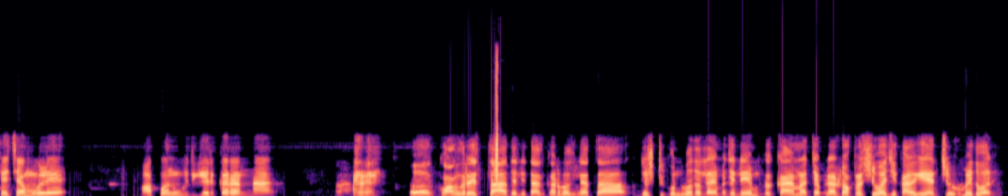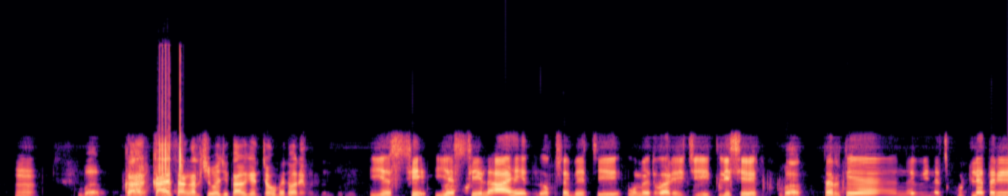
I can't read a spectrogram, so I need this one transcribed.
त्याच्यामुळे आपण उदगीरकरांना काँग्रेसचा दलितांकडे बघण्याचा दृष्टिकोन बदलला आहे. म्हणजे नेमकं काय म्हणायचे आपल्याला? डॉक्टर शिवाजी काळगे यांची उमेदवारी. बर. काय काय सांगाल शिवाजी काळगे यांच्या उमेदवारीबद्दल तुम्ही? एस सी एस सी ला आहे लोकसभेची उमेदवारीची इथली सीट. बर. तर ते नवीनच कुठल्या तरी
